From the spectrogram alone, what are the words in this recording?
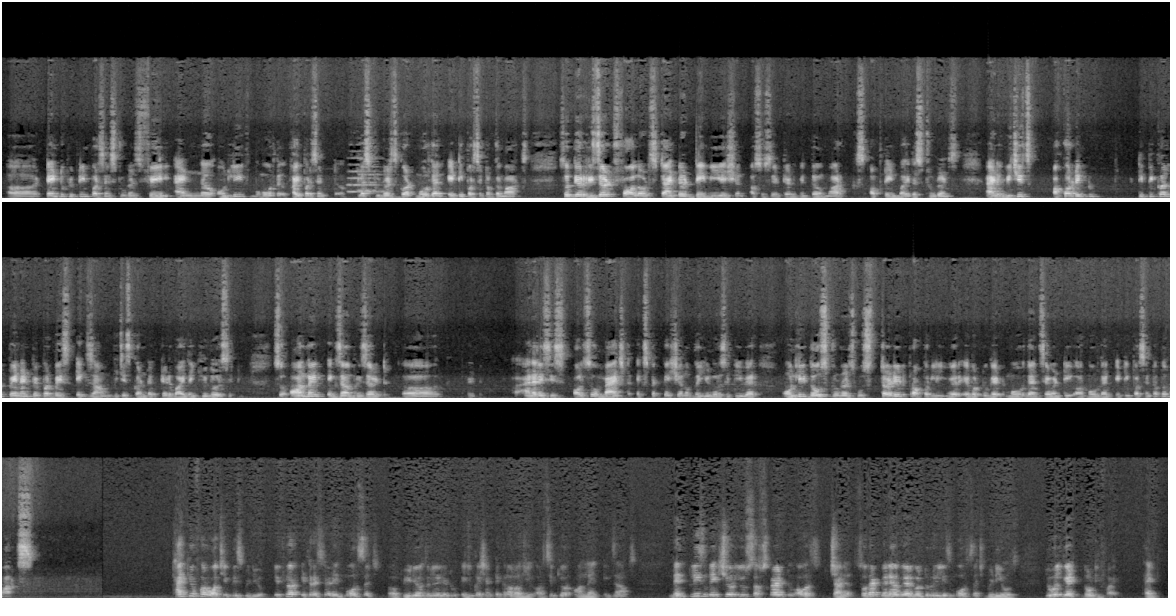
uh, 10 to 15 percent students fail and uh, only more than 5 percent plus students got more than 80 percent of the marks so their result followed standard deviation associated with the marks obtained by the students and which is according to typical pen and paper based exam which is conducted by the university so online exam result uh, analysis also matched expectation of the university where only those students who studied properly were able to get more than 70 or more than 80% of the marks. Thank you for watching this video. If you are interested in more such uh, videos related to education technology or secure online exams, then please make sure you subscribe to our channel so that whenever we are going to release more such videos, you will get notified. Thank you.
